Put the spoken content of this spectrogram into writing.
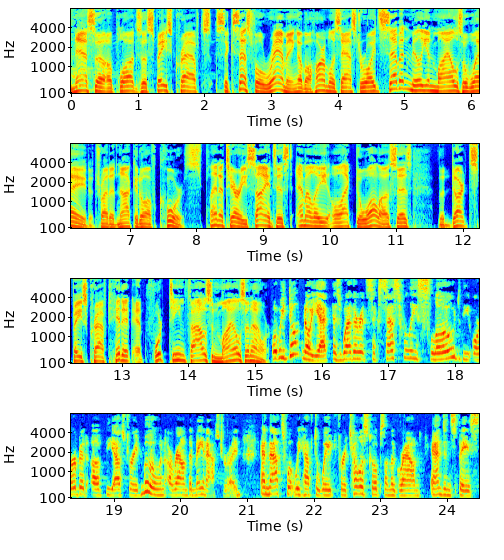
NASA applauds a spacecraft's successful ramming of a harmless asteroid 7 million miles away to try to knock it off course. Planetary scientist Emily Lakdawalla says the DART spacecraft hit it at 14,000 miles an hour. What we don't know yet is whether it successfully slowed the orbit of the asteroid moon around the main asteroid. And that's what we have to wait for telescopes on the ground and in space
